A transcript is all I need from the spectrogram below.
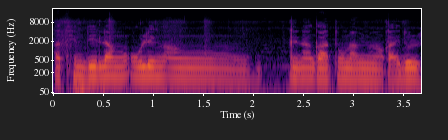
At hindi lang uling ang ginagatong namin mga ka-idol.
